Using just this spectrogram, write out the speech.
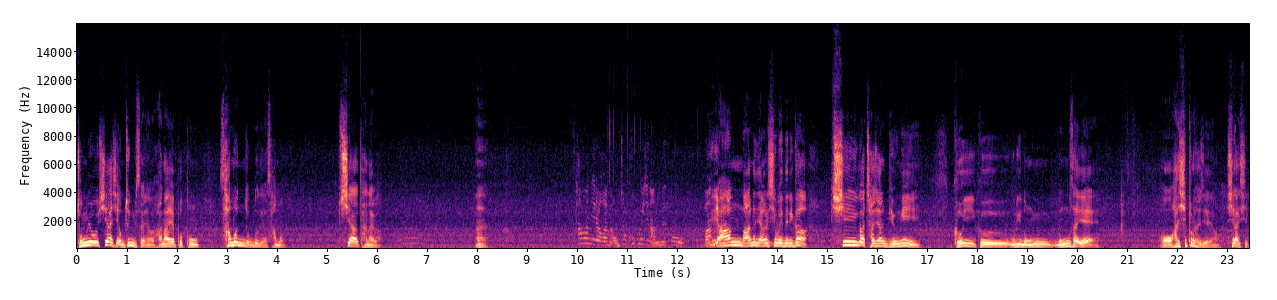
종묘 씨앗이 엄청 비싸요. 하나에 보통 3원 정도 돼요. 3원. 씨앗 하나가. 예. 3원이라고 하면 엄청 커 보이진 않는데 또 많은 양 많은 양을 심어야 되니까 시가 차지하는 비용이 거의 그 우리 농, 농사에 어, 한 10% 차지해요. 씨앗이.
